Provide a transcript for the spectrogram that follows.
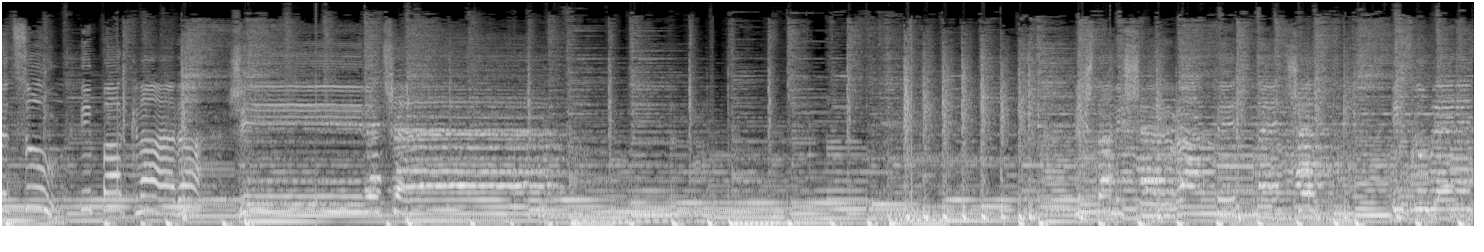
U srcu ipak nada Živjet će Ništa više vratit neće Izgubljeni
